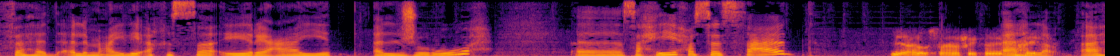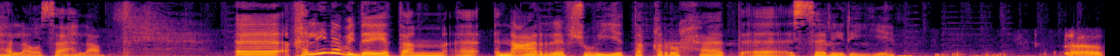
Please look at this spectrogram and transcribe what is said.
فهد المعيلي أخصائي رعاية الجروح. أه صحيح أستاذ سعد؟ يا أهلا وسهلا فيك. أهلا أهلا وسهلا. خلينا بداية أه نعرف شو هي التقرحات أه السريرية. آه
